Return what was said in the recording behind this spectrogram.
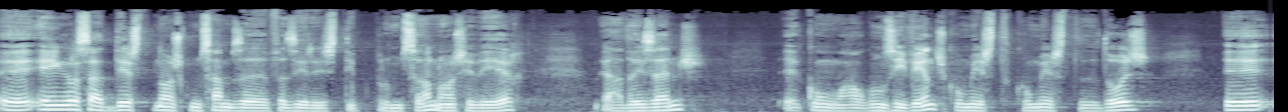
É, é engraçado, desde que nós começámos a fazer este tipo de promoção, nós, CBR, há dois anos, eh, com alguns eventos, como este, como este de hoje, eh,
